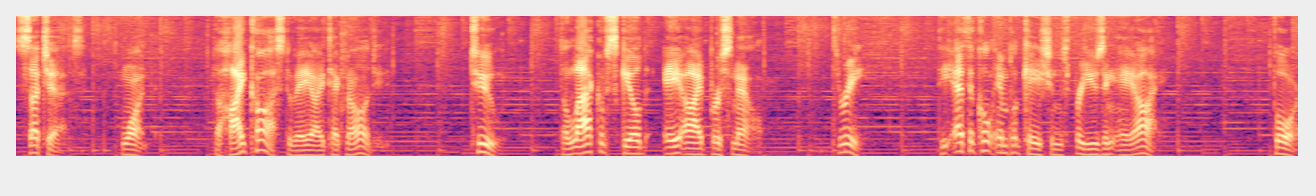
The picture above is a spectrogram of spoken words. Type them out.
such as 1. The high cost of AI technology. 2. The lack of skilled AI personnel. 3. The ethical implications for using AI. 4.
